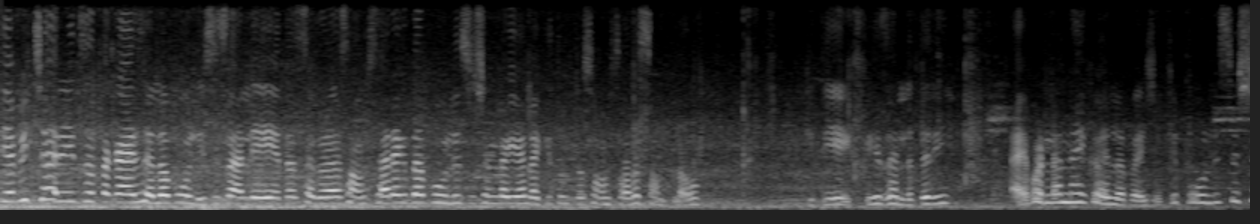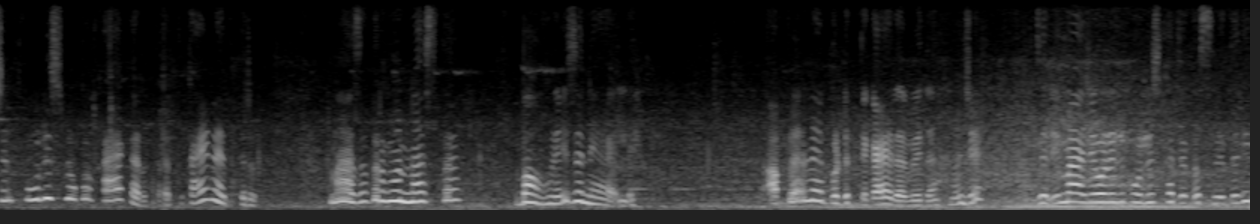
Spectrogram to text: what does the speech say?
त्या बिचारीचं तर काय झालं पोलीस आले. आता सगळं संसार एकदा पोलीस स्टेशनला गेला की तुमचा संसारच संपला हो. किती एक हे झालं तरी आई वडिलांना नाही कळलं पाहिजे की पोलीस स्टेशन पोलीस लोक काय करतात? काय नाहीत करत. माझं तर म्हणणं असतं भावनेचं न्यायालय. आपल्याला नाही पटत ते कायदा बेदा म्हणजे जरी माझे वडील पोलीस खात्यात असले तरी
